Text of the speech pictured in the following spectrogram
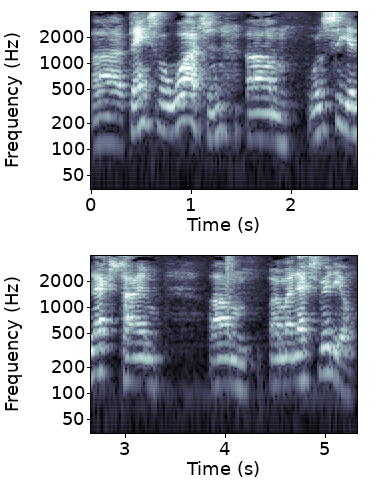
uh, thanks for watching. Um, we'll see you next time um, on my next video.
